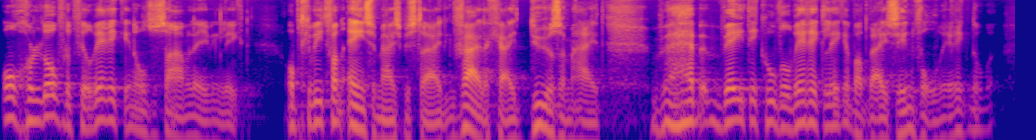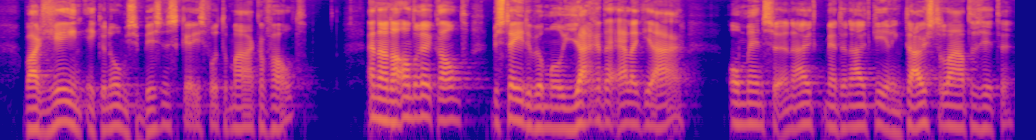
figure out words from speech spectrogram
ongelooflijk veel werk in onze samenleving ligt. Op het gebied van eenzaamheidsbestrijding, veiligheid, duurzaamheid. We hebben, weet ik hoeveel werk liggen, wat wij zinvol werk noemen waar geen economische business case voor te maken valt. En aan de andere kant besteden we miljarden elk jaar om mensen een met een uitkering thuis te laten zitten.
